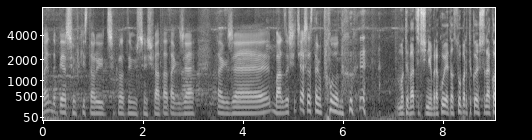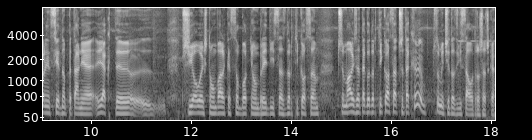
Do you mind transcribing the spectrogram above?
Będę pierwszym w historii trzykrotnym mistrzem świata, także, także bardzo się cieszę z tego powodu. Motywacji ci nie brakuje, to super, tylko jeszcze na koniec jedno pytanie. Jak ty e, przyjąłeś tą walkę sobotnią Bradisa z Dortikosem? Trzymałeś za tego Dortikosa, czy tak e, w sumie ci to zwisało troszeczkę?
